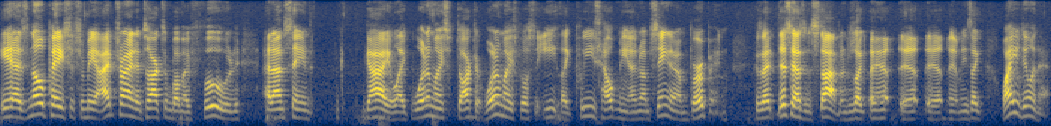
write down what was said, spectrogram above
He has no patience for me. I'm trying to talk to him about my food, and I'm saying, guy, like, what am I, doctor, what am I supposed to eat? Like, please help me. And I'm saying that I'm burping because this hasn't stopped. I'm just like, eh, eh, eh, and he's like, why are you doing that?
